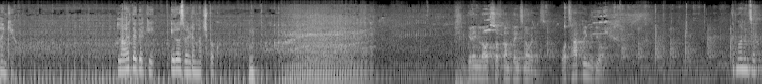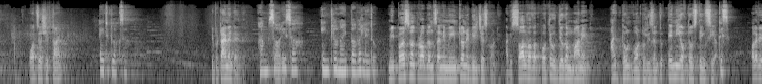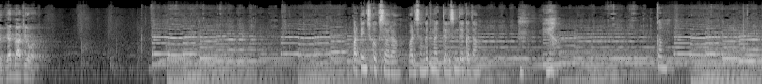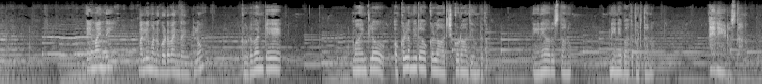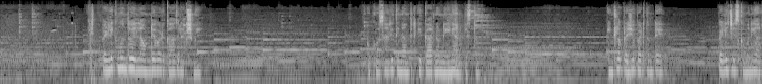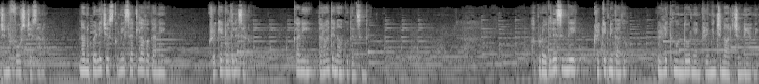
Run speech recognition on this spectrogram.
Thank you. Lawyer దగ్గరికి ఈరోజు వెళ్ళడం మర్చిపోకు. Getting lots of complaints nowadays. What's happening with you all? Good morning sir What's your shift time? Eight o'clock sir ఇప్పుడు time ఎంత అయింది I'm sorry sir ఇంట్లో night power లేదు. మీ పర్సనల్ ప్రాబ్లమ్స్ అన్ని మీ ఇంట్లోనే డీల్ చేసుకోండి. అవి సాల్వ్ అవ్వకపోతే ఉద్యోగం మానేయండి. I don't want to listen to any of those things here okay sir all of you get back to your work పట్టించుకోకసారా వాడి సంగతి మనకు తెలిసిందే కదా. యా. కమ్. ఏమైంది? మళ్ళీ మన గొడవ అయిందా ఇంట్లో? గొడవ అంటే మా ఇంట్లో ఒకళ్ళ మీద ఒకళ్ళు ఆర్చుకోవడం అది ఉండదు. నేనే అరుస్తాను. నేనే బాధపడతాను. నేనే ఏడుస్తాను. పెళ్ళికి ముందు ఇలా ఉండేవాడు కాదు లక్ష్మి. ఒక్కోసారి దీని కారణం నేనే అనిపిస్తుంది. ఇంట్లో ప్రెషర్ పెడుతుంటే పెళ్ళి చేసుకోమని అర్జున్ని ఫోర్స్ చేశాను. నన్ను పెళ్ళి చేసుకుని సెటిల్ అవ్వగానే క్రికెట్ వదిలేశాడు. కానీ తర్వాతే నాకు తెలిసింది. అప్పుడు వదిలేసింది క్రికెట్ని కాదు. పెళ్ళికి ముందు నేను ప్రేమించిన అర్జున్ని అని.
